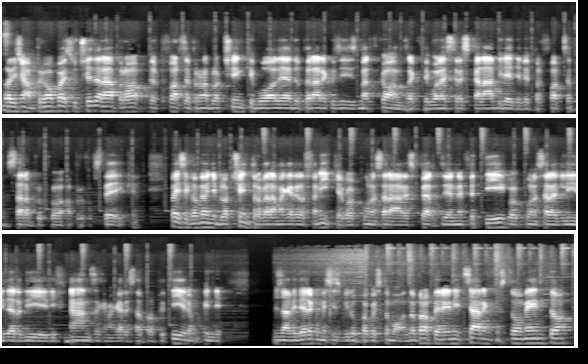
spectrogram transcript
Però diciamo, prima o poi succederà, però per forza per una blockchain che vuole adoperare così smart contract, che vuole essere scalabile, deve per forza passare a proof, of, a proof of stake. Poi secondo me ogni blockchain troverà magari la sua nicchia, qualcuno sarà l'esperto di NFT, qualcuno sarà il leader di, di finanze che magari sa proprio Ethereum, quindi bisogna vedere come si sviluppa questo mondo, però per iniziare in questo momento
